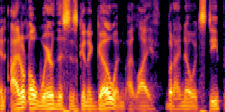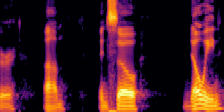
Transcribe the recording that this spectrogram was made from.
And I don't know where this is going to go in my life, but I know it's deeper. Um, and so, knowing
